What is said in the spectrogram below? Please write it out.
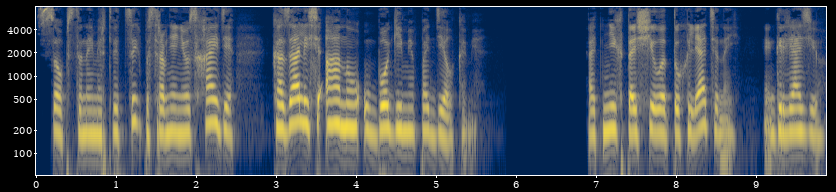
Собственные мертвецы, по сравнению с Хайди, казались Анну убогими подделками. От них тащило тухлятиной, грязью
